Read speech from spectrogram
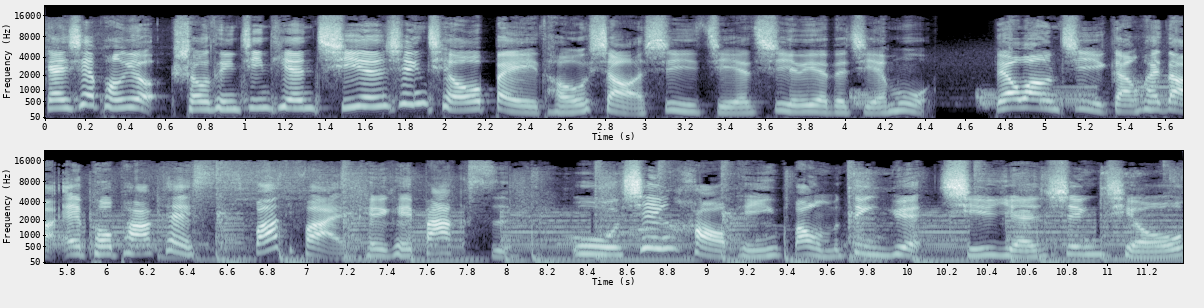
感谢朋友收听今天奇岩星球北投小细节系列的节目。不要忘记，赶快到 Apple Podcast、Spotify、KKBox 五星好评，帮我们订阅《奇岩星球》，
